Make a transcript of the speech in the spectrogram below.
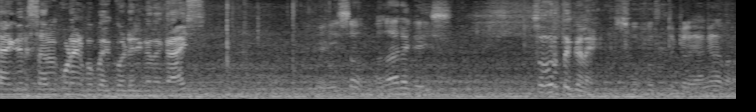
ടൈഗർ റിസർവ് കൂടെ ഇപ്പോൾ പോയിക്കൊണ്ടിരിക്കുന്നത്. കാശ് ഗൈസോ അതാരാ ഗൈസ് സുഹൃത്തുക്കളെ. സുഹൃത്തുക്കളെ അങ്ങനെ പറ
